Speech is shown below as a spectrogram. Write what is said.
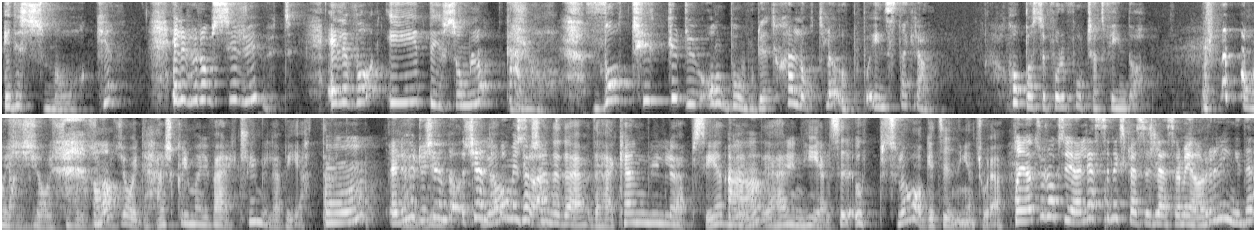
Är det smaken? Eller hur de ser ut? Eller vad är det som lockar? Vad tycker du om bordet Charlotte la upp på Instagram? Hoppas du får en fortsatt fin dag. Oj, oj, oj, oj, oj, det här skulle man ju verkligen vilja veta. Eller hur? Du kände, kände Ja, också men jag kände att... det här, det här kan bli en löpsedel. Ja. Det här är en helsida. Uppslag i tidningen tror jag. Men jag trodde också, jag är ledsen Expressens läsare, men jag ringde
